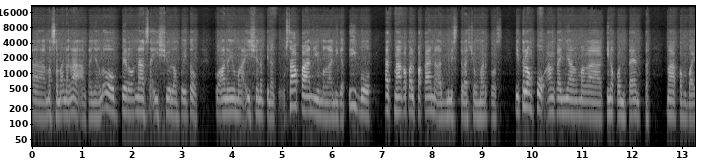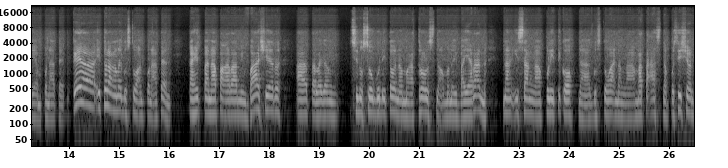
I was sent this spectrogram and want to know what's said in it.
uh, masama na nga ang kanyang loob, pero nasa issue lang po ito. Kung ano yung mga issue na pinag-uusapan, yung mga negatibo, at mga kapalpakan ng Administrasyong Marcos. Ito lang po ang kanyang mga kinokontent mga kababayan po natin. Kaya ito lang ang nagustuhan po natin. Kahit pa napakaraming basher, uh, talagang sinusugod ito ng mga trolls na umano'y bayaran ng isang uh, politiko na gusto nga ng uh, mataas na posisyon,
